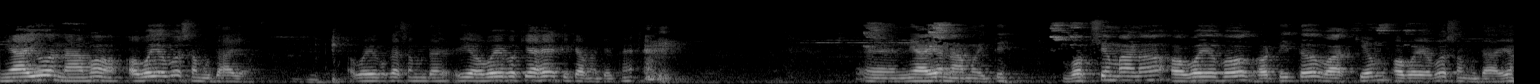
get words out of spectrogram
न्यायो नाम अवयव समुदाय अवयव का समुदाय, ये अवयव क्या है, टीका में कहते हैं न्याय नाम इति वक्ष्यमाण अवयव घटित वाक्यम अवयव समुदाय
